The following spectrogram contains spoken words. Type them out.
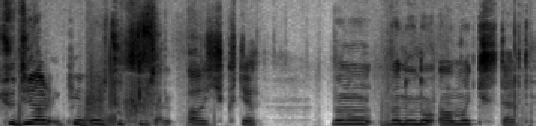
Şu diğer iki ev çok güzel. Aşıkça. Ben onu, ben onu almak isterdim.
